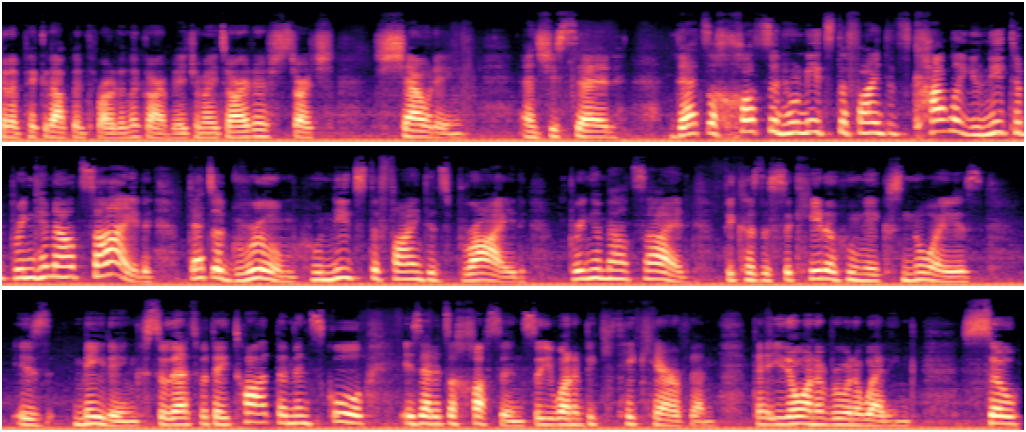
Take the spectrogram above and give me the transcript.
gonna pick it up and throw it in the garbage. And my daughter starts shouting and she said, That's a chassan who needs to find its kala. You need to bring him outside. That's a groom who needs to find its bride. Bring him outside because the cicada who makes noise is mating. So that's what they taught them in school is that it's a chassan. So you want to be, take care of them, that you don't want to ruin a wedding. So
